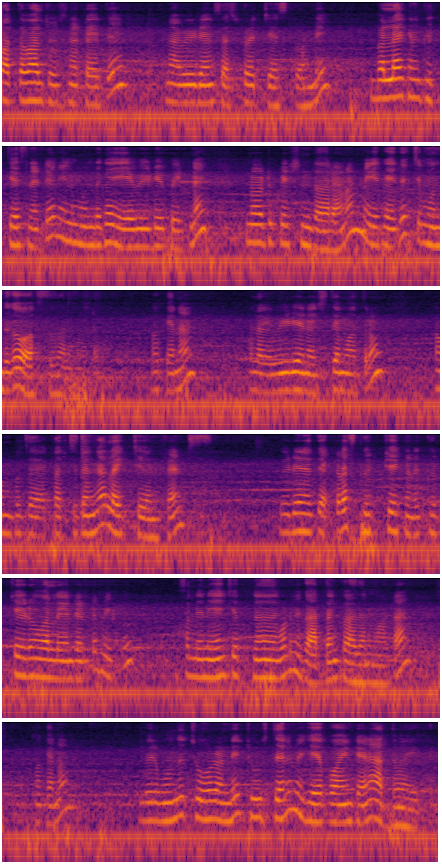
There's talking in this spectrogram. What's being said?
కొత్త వాళ్ళు చూసినట్టయితే నా వీడియోని సబ్స్క్రైబ్ చేసుకోండి. బెల్లైకన్ క్లిక్ చేసినట్టే నేను ముందుగా ఏ వీడియో పెట్టినా నోటిఫికేషన్ ద్వారా మీకైతే ముందుగా వస్తుంది అనమాట ఓకేనా? అలాగే వీడియో నచ్చితే మాత్రం కంపల్సరీ ఖచ్చితంగా లైక్ చేయండి ఫ్రెండ్స్. వీడియోని అయితే ఎక్కడ స్క్రిప్ట్ చేయకండి స్క్రిప్ట్ చేయడం వల్ల ఏంటంటే మీకు అసలు నేను ఏం చెప్తున్నాను కూడా మీకు అర్థం కాదనమాట ఓకేనా? మీరు ముందు చూడండి. చూస్తేనే మీకు ఏ పాయింట్ అయినా అర్థమవుతుంది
